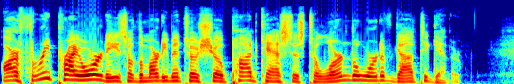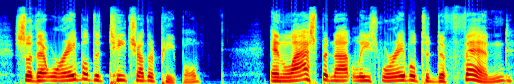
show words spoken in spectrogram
our three priorities of the Marty Minto Show podcast is to learn the Word of God together so that we're able to teach other people. And last but not least, we're able to defend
